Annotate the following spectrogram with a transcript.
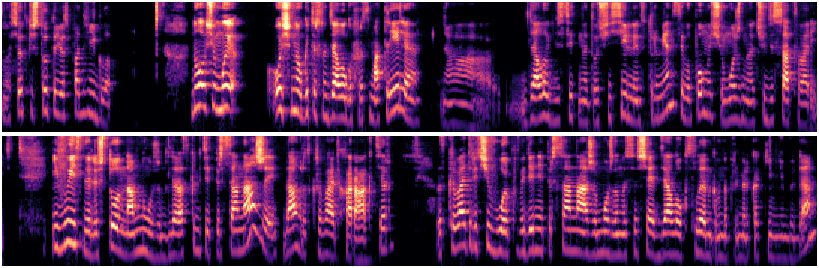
Но все-таки что-то ее сподвигло. Ну, в общем, мы очень много интересных диалогов рассмотрели. А, диалоги действительно это очень сильный инструмент, с его помощью можно чудеса творить. И выяснили, что нам нужен для раскрытия персонажей. Да, он раскрывает характер, раскрывает речевое поведение персонажа, можно насыщать диалог сленгом, например, каким-нибудь, да,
